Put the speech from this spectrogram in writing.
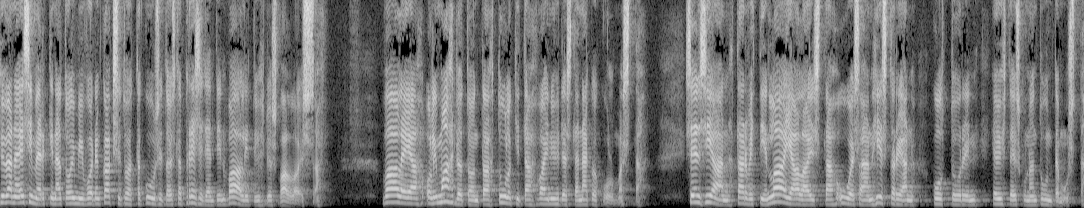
Hyvänä esimerkkinä toimii vuoden 2016 presidentin vaalit Yhdysvalloissa. Vaaleja oli mahdotonta tulkita vain yhdestä näkökulmasta – sen sijaan tarvittiin laaja-alaista USAn historian, kulttuurin ja yhteiskunnan tuntemusta.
